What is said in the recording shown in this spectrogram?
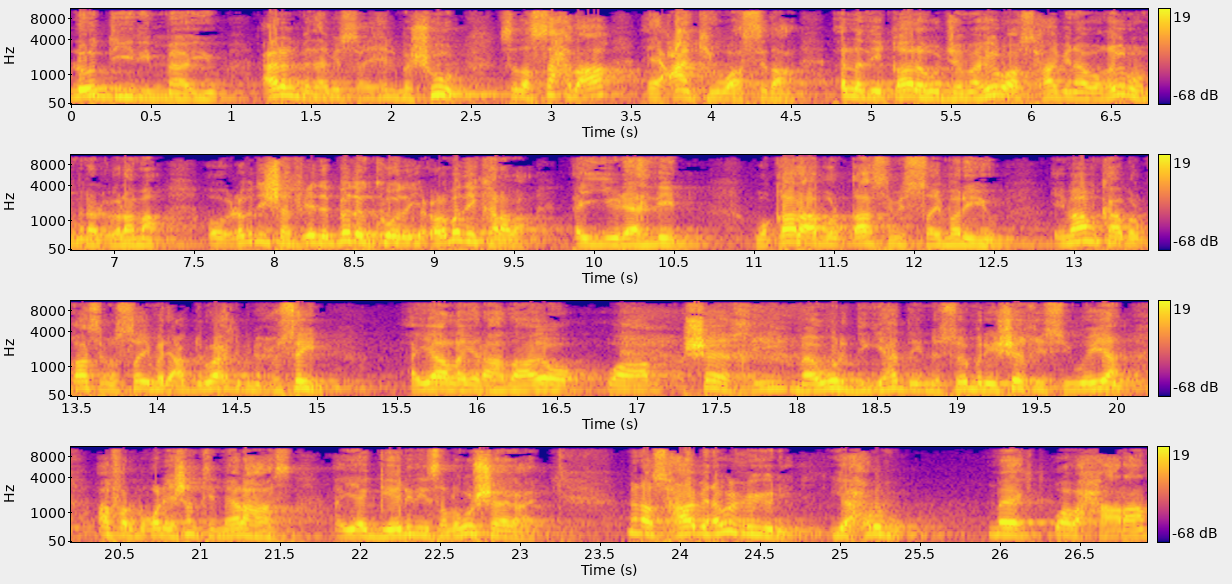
loo diidi maayo. Cala almadhabi saxiix almashhuur sida saxda ah ee caankii waa sidaa aladii qaalahu jamaahiiru asxaabina wagayruhum min alculamaa oo culammadii shaaficiyada badankooda iyo culammadii kaleba ay yidhaahdeen. Wa qaala abulqaasim asaymariyu imaamka abulqaasim asaymari xusein ayaa la yidhaahdaayo waa sheekhii maawardigii haddayna soo mariyey sheekhiisii weeyaan afar boqol iyo shantii meelahaas ayaa geeridiisa lagu sheegay. Min asxaabina wuxuu yidhi yaxrumu mee waaba xaaraan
